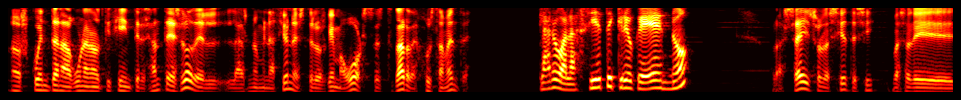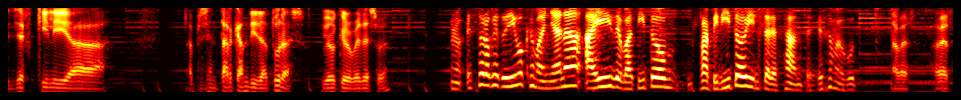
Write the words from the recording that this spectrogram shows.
nos cuentan alguna noticia interesante. Es lo de las nominaciones de los Game Awards esta tarde, justamente. Claro, a las 7 creo que es, ¿no? A las 6 o las 7, sí. Va a salir Jeff Keighley a, a presentar candidaturas. Yo quiero ver eso, ¿eh? Bueno, eso es lo que te digo, que mañana hay debatito rapidito e interesante. Eso me gusta. A ver, a ver.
